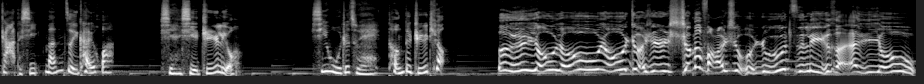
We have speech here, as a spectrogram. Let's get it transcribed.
炸得西满嘴开花，鲜血直流。西捂着嘴，疼得直跳。哎呦呦呦！这是什么法术，如此厉害？哎呦！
